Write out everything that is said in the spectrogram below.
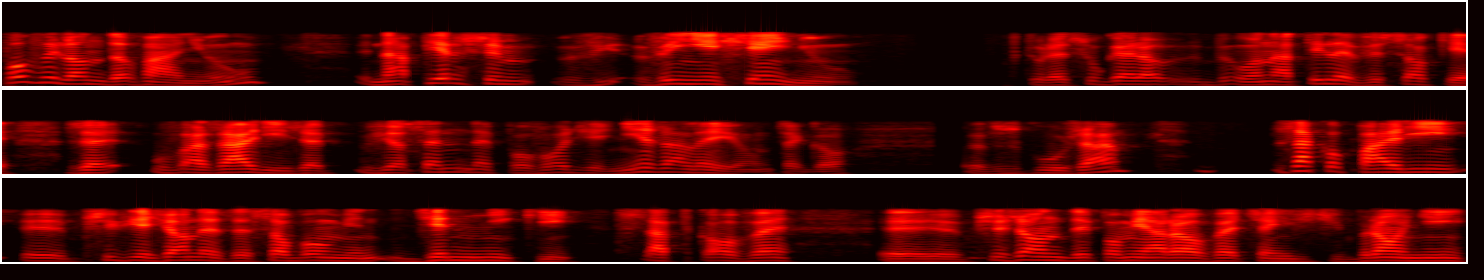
Po wylądowaniu na pierwszym wyniesieniu, które było na tyle wysokie, że uważali, że wiosenne powodzie nie zaleją tego wzgórza, zakopali y, przywiezione ze sobą dzienniki statkowe, y, przyrządy pomiarowe, część broni,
